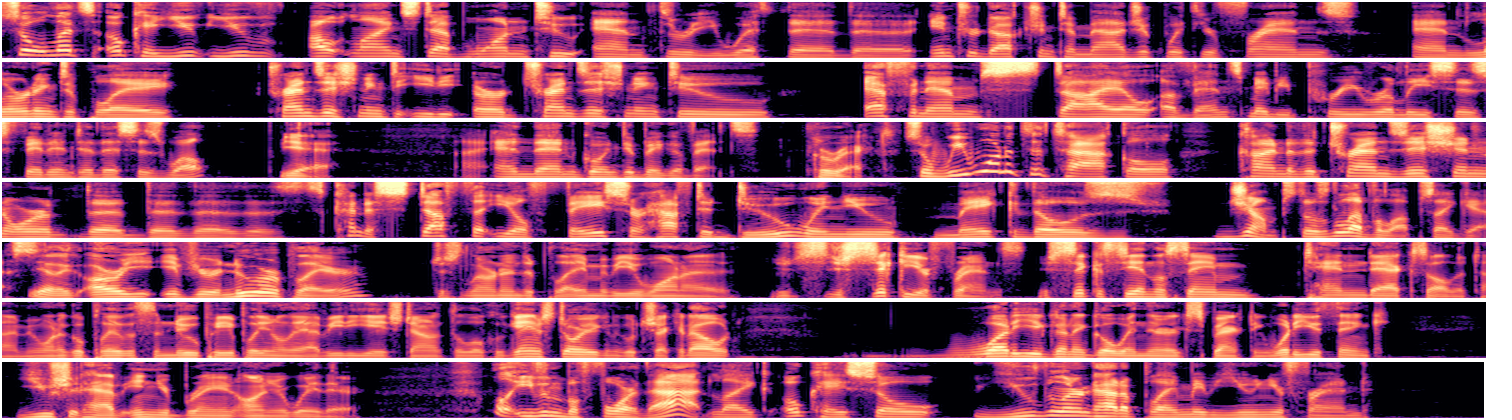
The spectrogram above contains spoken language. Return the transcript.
So let's okay, you you've outlined step 1, 2 and 3 with the the introduction to Magic with your friends and learning to play, transitioning to ED or transitioning to F&M style events, maybe pre-releases fit into this as well, Yeah, uh, and then going to big events. correct. So we wanted to tackle kind of the transition or the the the, the kind of stuff that you'll face or have to do when you make those jumps, those level ups, I guess. Yeah, like are you if you're a newer player, just learning to play, maybe you want to you're just, you're sick of your friends. You're sick of seeing those same 10 decks all the time. You want to go play with some new people, you know they have EDH down at the local game store, you're going to go check it out. What are you going to go in there expecting? What do you think you should have in your brain on your way there? Well, even before that, like, okay, so you've learned how to play, maybe you and your friend,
